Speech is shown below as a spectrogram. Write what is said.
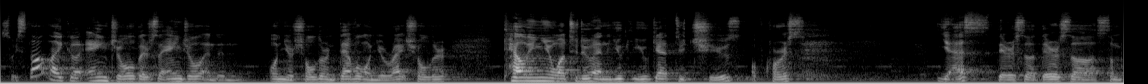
So it's not like an angel, there's an angel and then on your shoulder and devil on your right shoulder telling you what to do and you, you get to choose, of course yes, there's a, there's a, some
